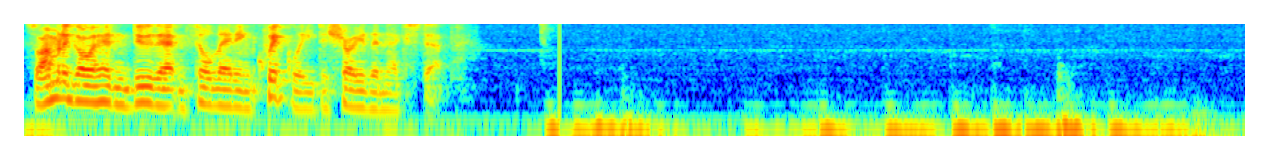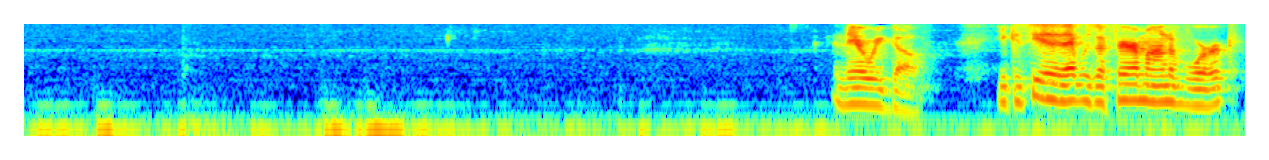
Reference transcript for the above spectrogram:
So I'm going to go ahead and do that and fill that in quickly to show you the next step. And there we go. You can see that that was a fair amount of work.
